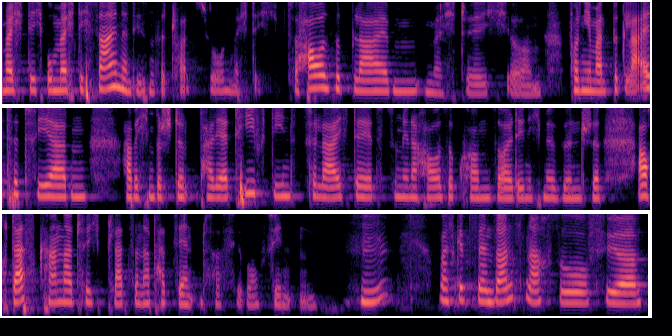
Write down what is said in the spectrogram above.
möchte ich, wo möchte ich sein in diesen Situationen? Möchte ich zu Hause bleiben? Möchte ich ähm, von jemand begleitet werden? Habe ich einen bestimmten Palliativdienst vielleicht, der jetzt zu mir nach Hause kommen soll, den ich mir wünsche? Auch das kann natürlich Platz in der Patientenverfügung finden. Mhm. Was gibt es denn sonst noch so für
